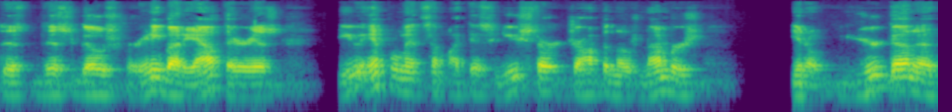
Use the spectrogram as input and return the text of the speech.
this this goes for anybody out there is you implement something like this and you start dropping those numbers. You know you're gonna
